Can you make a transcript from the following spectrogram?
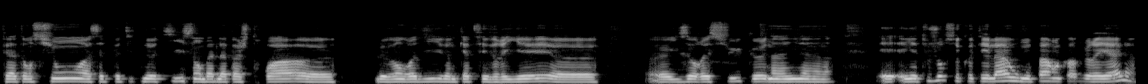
fait attention à cette petite notice en bas de la page 3 le vendredi 24 février, ils auraient su que nanani nanana. Et il y a toujours ce côté-là où on part encore du réel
